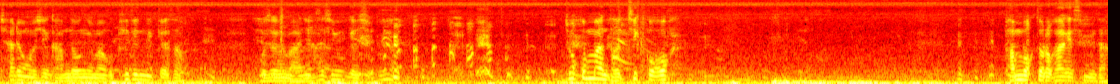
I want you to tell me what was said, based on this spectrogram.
촬영 오신 감독님하고 PD님께서 고생을 많이 하시고 계시고요. 조금만 더 찍고 밥 먹도록 하겠습니다.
